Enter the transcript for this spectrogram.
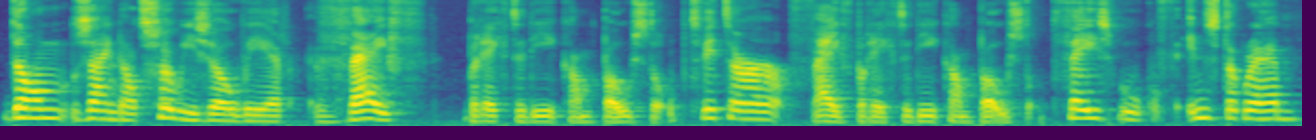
dan zijn dat sowieso weer vijf berichten die ik kan posten op Twitter, vijf berichten die ik kan posten op Facebook of Instagram.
